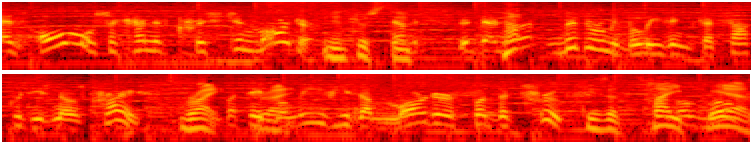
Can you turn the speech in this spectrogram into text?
as almost a kind of Christian martyr. Interesting. Now, they're, they're not literally believing that Socrates knows Christ, Right, But they right. believe he's a martyr for the truth. He's a type, yes.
